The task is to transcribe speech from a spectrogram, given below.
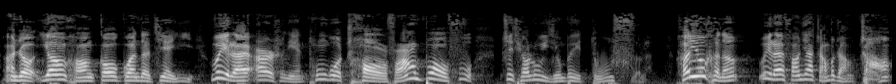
按照央行高官的建议，未来二十年通过炒房暴富这条路已经被堵死了。很有可能未来房价涨不涨？涨，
